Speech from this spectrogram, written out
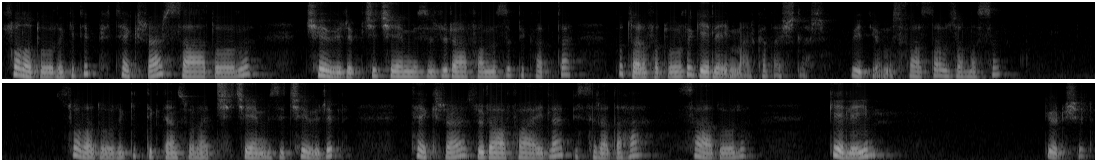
Sola doğru gidip tekrar sağa doğru çevirip çiçeğimizi, zürafamızı bir katta bu tarafa doğru geleyim arkadaşlar. Videomuz fazla uzamasın sola doğru gittikten sonra çiçeğimizi çevirip tekrar zürafa ile bir sıra daha sağa doğru geleyim. Görüşelim.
